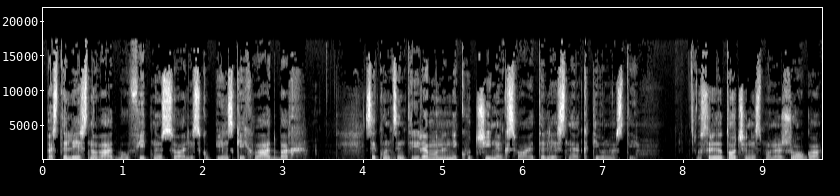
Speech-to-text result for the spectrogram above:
pa s telesno vadbo v fitnessu ali skupinskih vadbah, se koncentriramo na nek učinek svoje telesne aktivnosti. Osredotočeni smo na žogo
